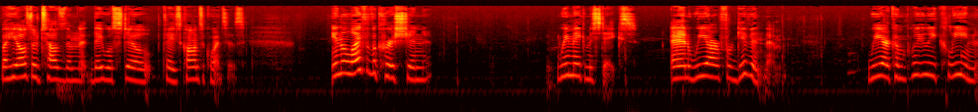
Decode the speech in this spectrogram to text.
But he also tells them that they will still face consequences. In the life of a Christian, we make mistakes and we are forgiven them. We are completely clean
